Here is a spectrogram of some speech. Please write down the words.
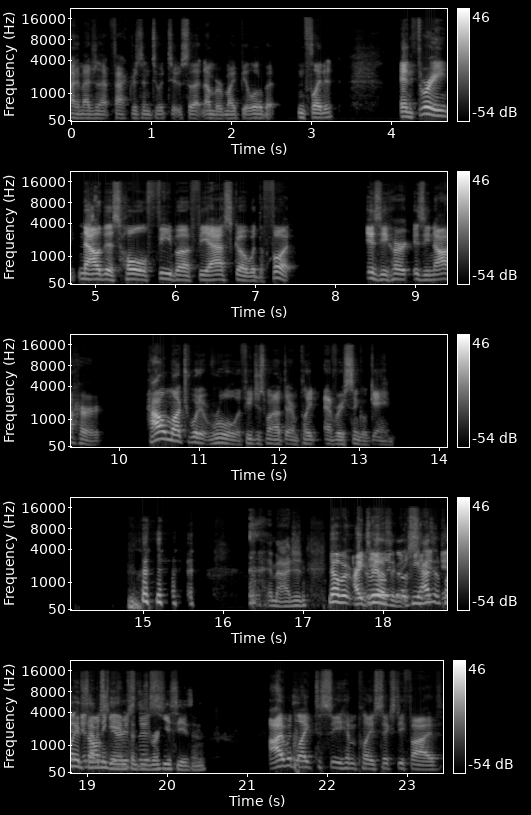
I'd imagine that factors into it too. So that number might be a little bit inflated. And three, now this whole FIBA fiasco with the foot. Is he hurt? Is he not hurt? How much would it rule if he just went out there and played every single game? Imagine. No, but Ideally, realistically, though, he hasn't played in all 70 games since his rookie season. I would like to see him play 65,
